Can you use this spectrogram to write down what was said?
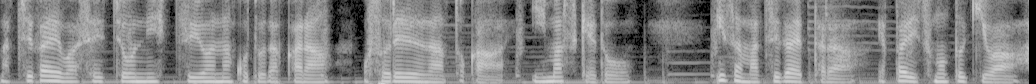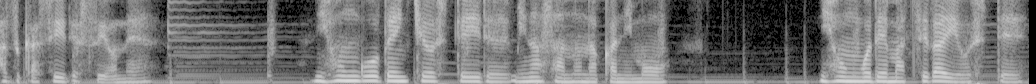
間違いは成長に必要なことだから恐れるなとか言いますけど、いざ間違えたらやっぱりその時は恥ずかしいですよね。日本語を勉強している皆さんの中にも、日本語で間違いをして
